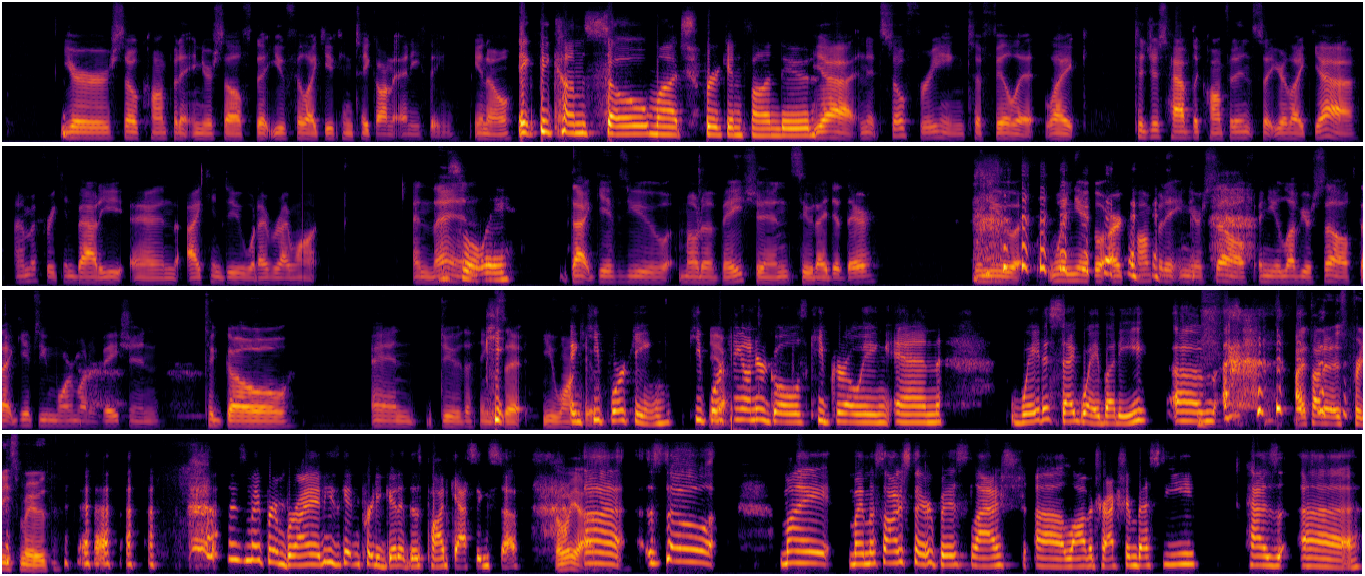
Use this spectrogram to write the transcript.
you're so confident in yourself that you feel like you can take on anything, you know. It becomes so much freaking fun, dude. Yeah, and it's so freeing to feel it. Like to just have the confidence that you're like, yeah, I'm a freaking baddie and I can do whatever I want. And then Absolutely. that gives you motivation. See what I did there? When you when you are confident in yourself and you love yourself, that gives you more motivation to go and do the things Keep- that you want and to. keep working. Keep Yeah. working on your goals, keep growing and way to segue, buddy. Um I thought it was pretty smooth. this is my friend Bryan. He's getting pretty good at this podcasting stuff. Oh yeah. Uh, so my my massage therapist slash uh, law of attraction bestie has uh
